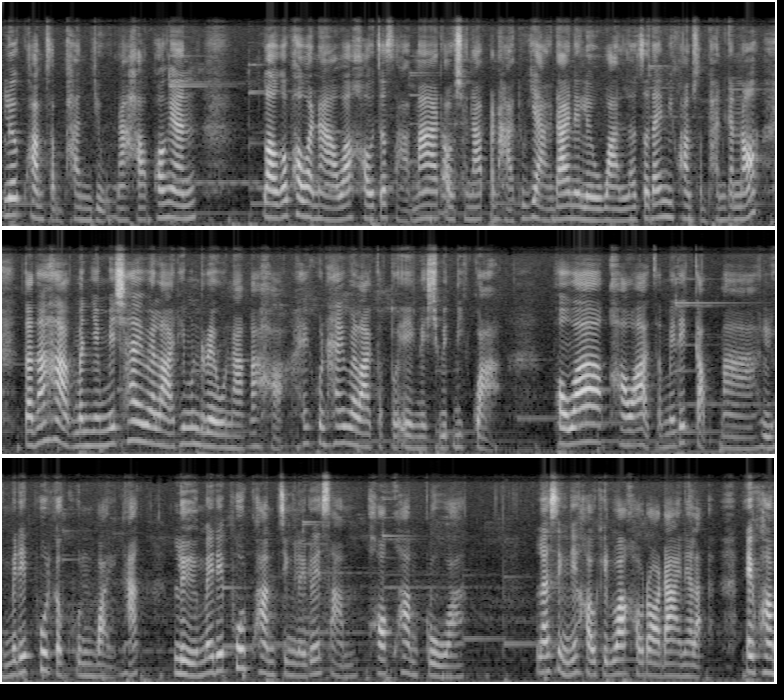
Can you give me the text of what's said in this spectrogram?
เลือกความสัมพันธ์อยู่นะคะ เพราะงั้น เราก็ภาวนาว่าเขาจะสามารถเอาชนะปัญหาทุกอย่างได้ในเร็ววัน แล้วจะได้มีความสัมพันธ์กันเนาะแต่ถ้าหากมันยังไม่ใช่เวลาที่มันเร็วนักอะค่ะให้คุณให้เวลากับตัวเองในชีวิตดีกว่า เพราะว่าเขาอาจจะไม่ได้กลับมา หรือไม่ได้พูดกับคุณบ่อยนัก หรือไม่ได้พูดความจริงเลยด้วยซ้ำเพราะความกลัว และสิ่งที่เขาคิดว่าเขารอได้เนี่ยแหละไอ้ความ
